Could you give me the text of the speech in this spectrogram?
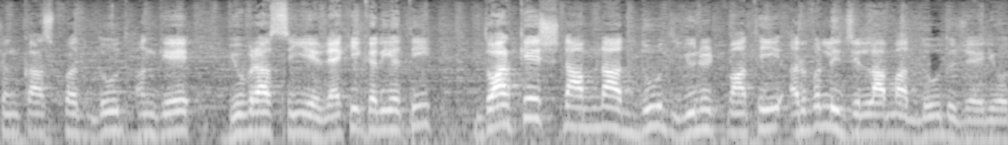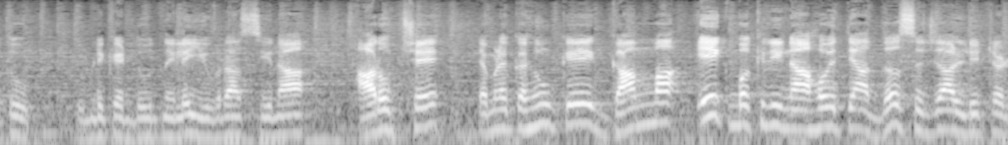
શંકાસ્પદ દૂધ અંગે યુવરાજસિંહે રેકી કરી હતી. દ્વારકેશ નામના દૂધ યુનિટમાંથી અરવલ્લી જિલ્લામાં દૂધ જઈ રહ્યું હતું. ડુપ્લિકેટ દૂધને લઈ યુવરાજસિંહના આરોપ છે. તેમણે કહ્યું કે ગામમાં એક બકરી ના હોય ત્યાં દસ લીટર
